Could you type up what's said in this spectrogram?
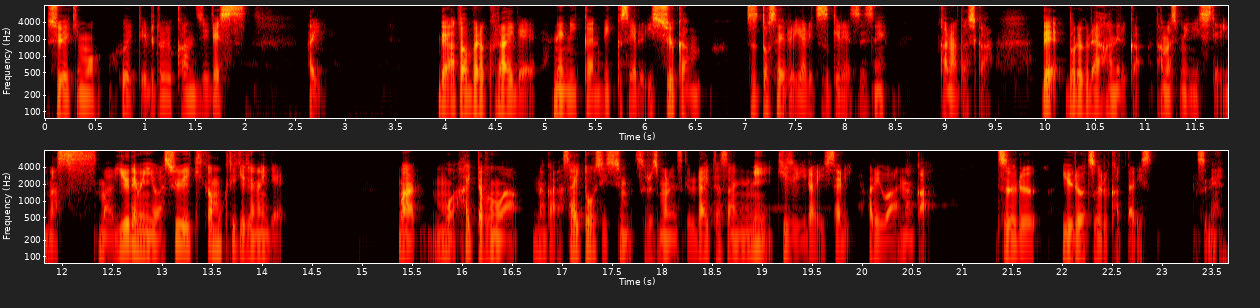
収益も増えているという感じです。はい。で、あとはブラックフライデー、年に1回のビッグセール、1週間ずっとセールやり続けるやつですね。かな、確か。で、どれぐらい跳ねるか楽しみにしています。まあ、ユーデミーは収益化目的じゃないんで、まあ、もう入った分は、なんか再投資するつもりなんですけど、ライターさんに記事依頼したり、あるいはなんかツール、有料ツール買ったりですね。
